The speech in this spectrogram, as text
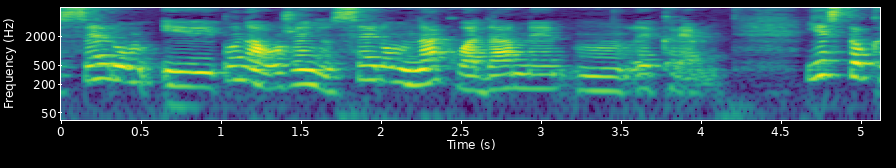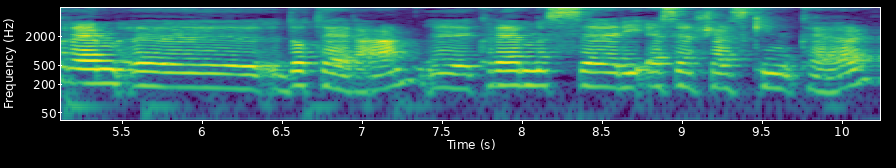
serum i po nałożeniu serum nakładamy mm, krem. Jest to krem y, doTERRA, y, krem z serii Essential Skin Care.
